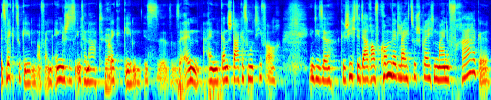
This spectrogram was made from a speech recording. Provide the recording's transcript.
es wegzugeben, auf ein englisches Internat ja. weggeben, ist ein, ein ganz starkes Motiv auch in dieser Geschichte. Darauf kommen wir gleich zu sprechen. Meine Frage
